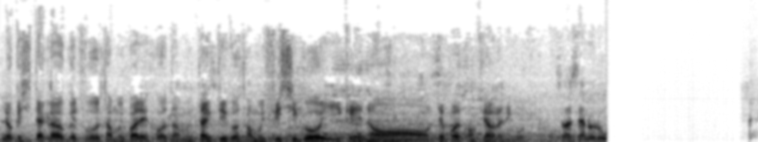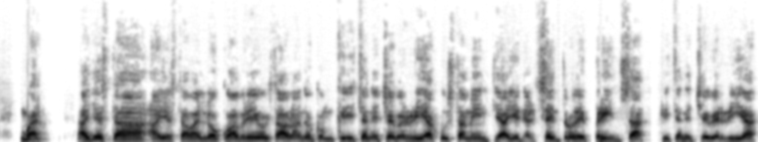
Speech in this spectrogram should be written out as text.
Lo que sí está claro que el fútbol está muy parejo, está muy táctico, está muy físico y que no te puedes confiar de ninguno. Sebastián Uruguay. Bueno, ahí está, ahí estaba el loco Abreu, estaba hablando con Cristian Echeverría justamente ahí en el centro de prensa. Cristian Echeverría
